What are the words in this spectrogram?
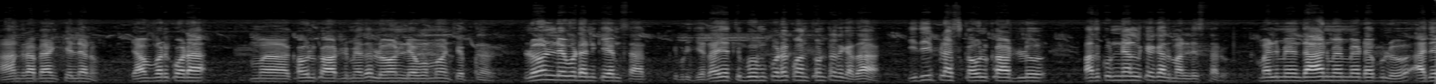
ఆంధ్ర బ్యాంక్కి వెళ్ళాను. ఎవ్వరు కూడా మా కౌలు కార్డుల మీద లోన్లు ఇవ్వము అని చెప్తున్నారు. లోన్లు ఇవ్వడానికి ఏం సార్? ఇప్పుడు జిరాయత్ భూమి కూడా కొంత ఉంటుంది కదా. ఇది ప్లస్ కౌలు కార్డులు పదకొండు నెలలకే కదా మళ్ళీ ఇస్తారు. మళ్ళీ మేము దాని మేమే డబ్బులు అదే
